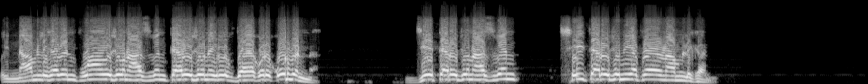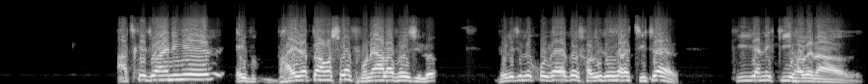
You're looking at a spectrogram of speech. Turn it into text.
ওই নাম লেখাবেন পনেরো জন, আসবেন তেরো জন, এগুলো দয়া করে করবেন না। যে তেরো জন আসবেন, সেই তেরো জনই আপনারা নাম লেখান। আজকে জয়েনিং এর এই ভাইরা তো আমার সঙ্গে ফোনে আলাপ হয়েছিল। ভেবেছিল কলকাতা তো সবই তো চিটার কি জানি কি হবে না হবে।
